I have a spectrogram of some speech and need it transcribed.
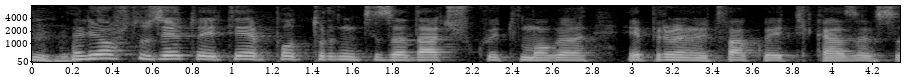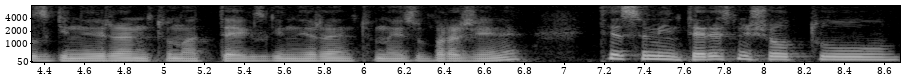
Mm-hmm. Нали, общо взето е тези по-трудните задачи, в които мога, е примерно и това, което ти казах с генерирането на текст, генерирането на изображение. Те са ми интересни, защото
